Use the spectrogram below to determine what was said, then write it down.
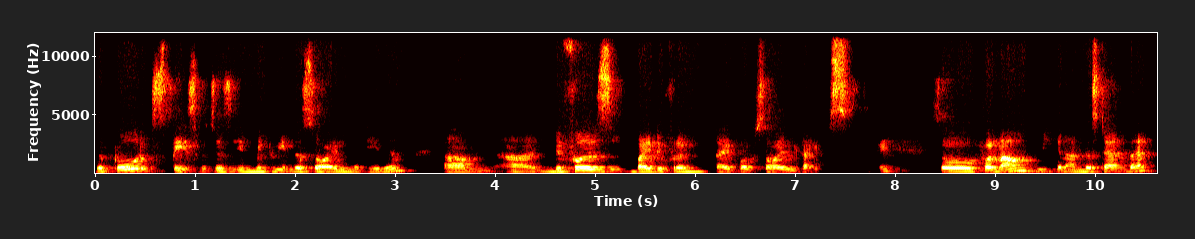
The pore space, which is in between the soil material, um, uh, differs by different type of soil types. Okay, so for now we can understand that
